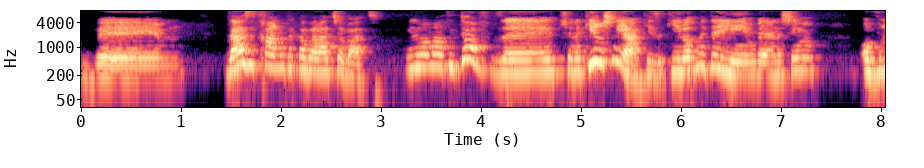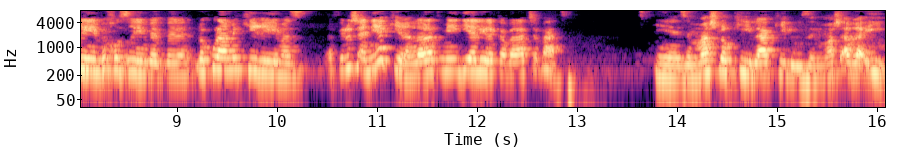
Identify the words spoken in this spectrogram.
ו... ואז התחלנו את הקבלת שבת. כאילו אמרתי, טוב, זה שנכיר שנייה, כי זה קהילות מטיילים, ואנשים עוברים וחוזרים, ולא כולם מכירים, אז אפילו שאני אכיר, אני לא יודעת מי הגיע לי לקבלת שבת. אה, זה ממש לא קהילה, כאילו, זה ממש ארעי.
